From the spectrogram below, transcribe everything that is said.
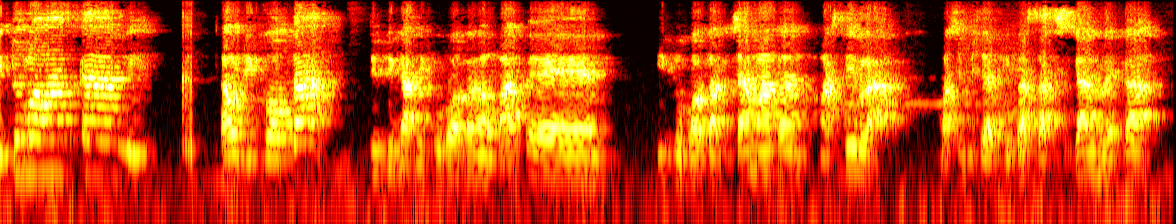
Itu lama sekali. Kalau di kota, di tingkat ibu kota kabupaten, ibu kota kecamatan, masihlah masih bisa kita saksikan mereka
